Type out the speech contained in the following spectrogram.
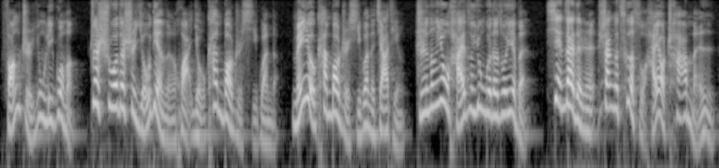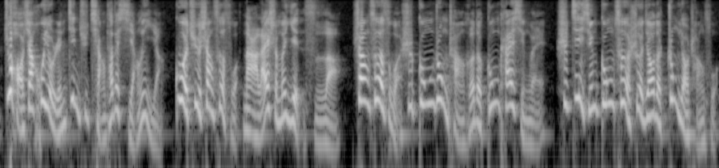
防止用力过猛。这说的是有点文化、有看报纸习惯的。没有看报纸习惯的家庭，只能用孩子用过的作业本。现在的人上个厕所还要插门，就好像会有人进去抢他的翔一样。过去上厕所哪来什么隐私啊？上厕所是公众场合的公开行为，是进行公厕社交的重要场所。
